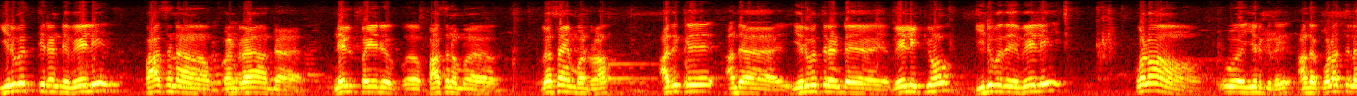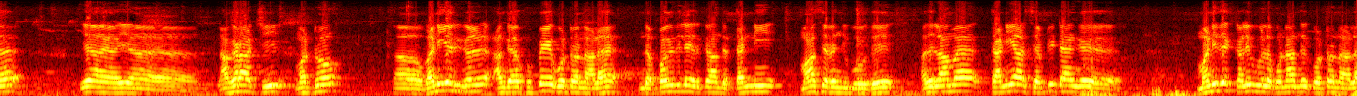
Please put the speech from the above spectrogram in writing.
இருபத்தி ரெண்டு வேலி பாசனம் பண்ணுற அந்த நெல் பயிர் பாசனம் விவசாயம் பண்ணுறோம் அதுக்கு அந்த இருபத்தி ரெண்டு வேலிக்கும் இருபது வேலி குளம் இருக்குது. அந்த குளத்தில் நகராட்சி மற்றும் வணிகர்கள் அங்கே குப்பையை கொட்டுறதுனால இந்த பகுதியில் இருக்கிற அந்த தண்ணி மாசடைஞ்சு போகுது. அது இல்லாமல் தனியார் செப்டி டேங்கு மனித கழிவுகளை கொண்டாந்து கொட்டுறதுனால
